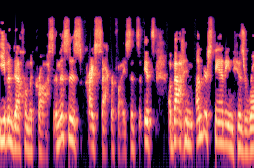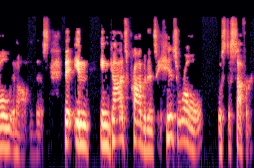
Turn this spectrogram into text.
even death on the cross. And this is Christ's sacrifice. It's it's about him understanding his role in all of this. That in in God's providence, his role was to suffer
